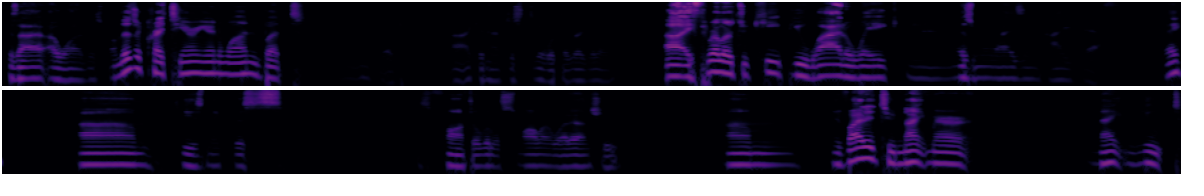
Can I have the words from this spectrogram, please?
because I, I wanted this film. There's a Criterion one, but I'm good. Uh, I can have just deal with the regular one. Uh, a thriller to keep you wide awake and mesmerizing high def. Okay. Um. Geez, make this this font a little smaller. Why don't you? Um. Invited to Nightmare Nightmute,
